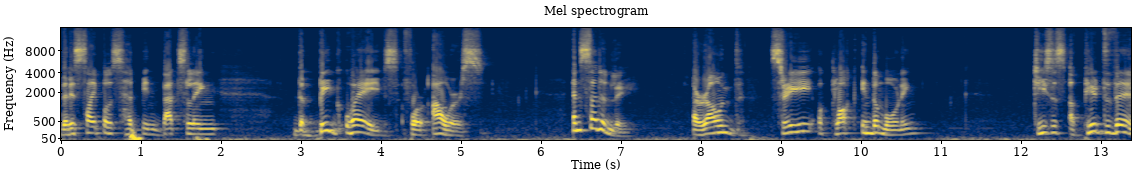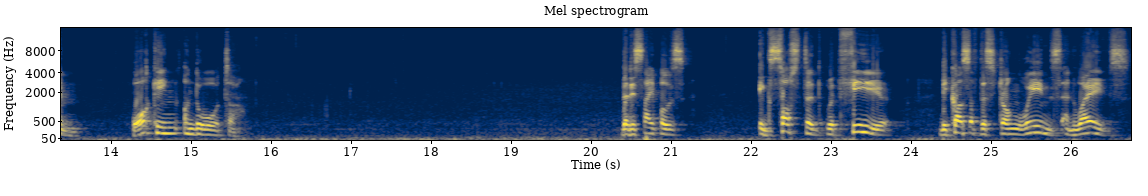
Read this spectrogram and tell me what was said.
the disciples had been battling the big waves for hours. And suddenly, around three o'clock in the morning, Jesus appeared to them walking on the water. The disciples, exhausted with fear because of the strong winds and waves,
